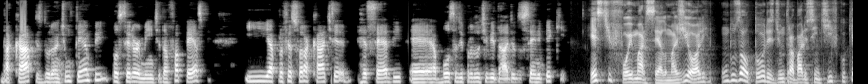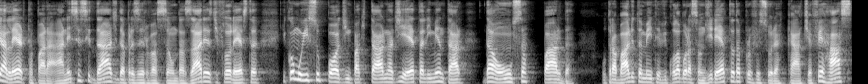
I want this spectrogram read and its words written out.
da CAPES durante um tempo e posteriormente da FAPESP. E a professora Kátia recebe é, a bolsa de produtividade do CNPq. Este foi Marcelo Maggioli, um dos autores de um trabalho científico que alerta para a necessidade da preservação das áreas de floresta e como isso pode impactar na dieta alimentar da onça parda. O trabalho também teve colaboração direta da professora Kátia Ferraz,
